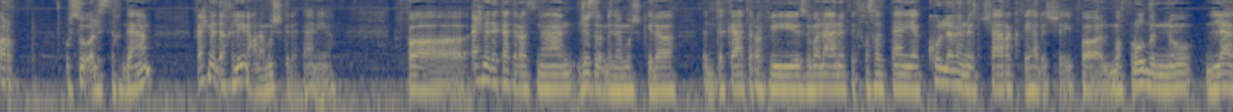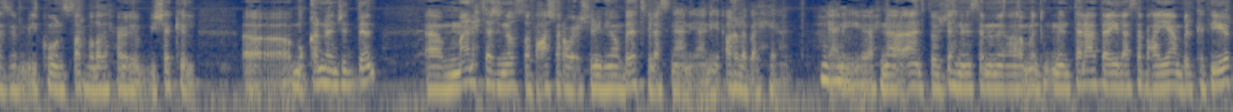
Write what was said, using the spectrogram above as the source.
فرط وسوء الاستخدام فإحنا داخلين على مشكلة ثانية. فإحنا دكاترة أسنان جزء من المشكلة. الدكاترة في زملائنا في تخصصات ثانية كلنا نتشارك في هذا الشيء. فالمفروض إنه لازم يكون صرف مضاد حيوي بشكل آه، مقنن جدا. آه، ما نحتاج نوصف 10 أو 20 يوم بدات في الأسنان يعني أغلب الأحيان. يعني إحنا الآن توجهنا نسأل من, من ثلاثة إلى سبعة أيام بالكثير.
